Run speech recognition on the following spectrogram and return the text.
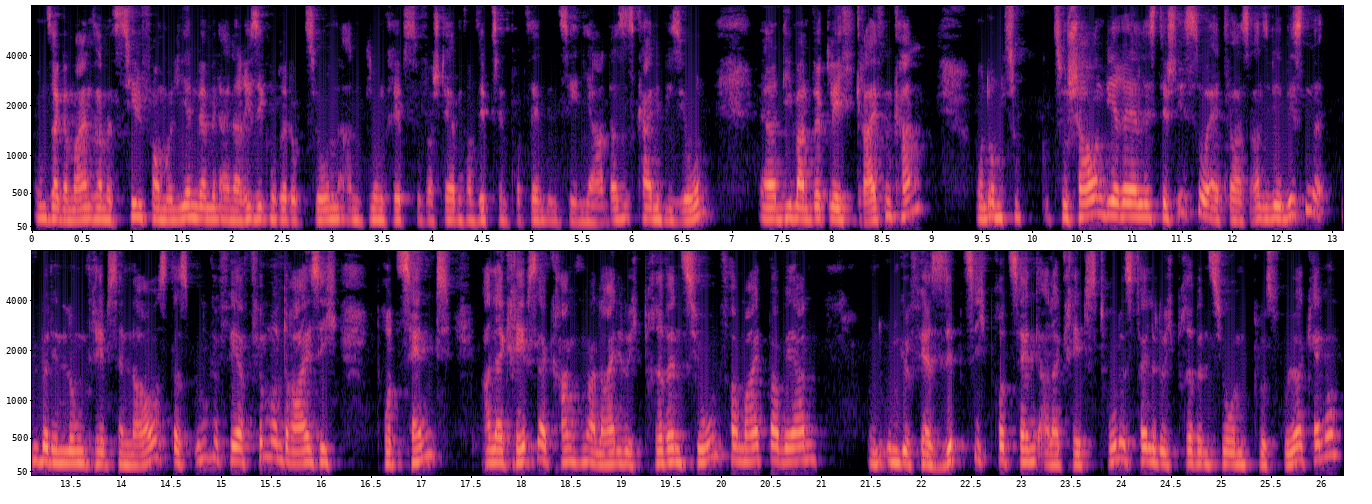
unser gemeinsames Ziel formulieren wir mit einer Risikoreduktion an Lungenkrebs zu versterben von 17 Prozent in zehn Jahren. Das ist keine Vision, äh, die man wirklich greifen kann. Und um zu, zu schauen, wie realistisch ist so etwas. Also wir wissen über den Lungenkrebs hinaus, dass ungefähr 35 Prozent aller Krebserkrankungen alleine durch Prävention vermeidbar wären und ungefähr 70 Prozent aller Krebstodesfälle durch Prävention plus Früherkennung.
